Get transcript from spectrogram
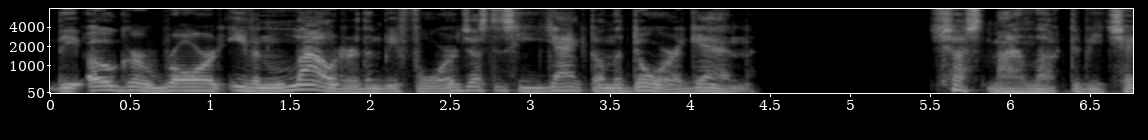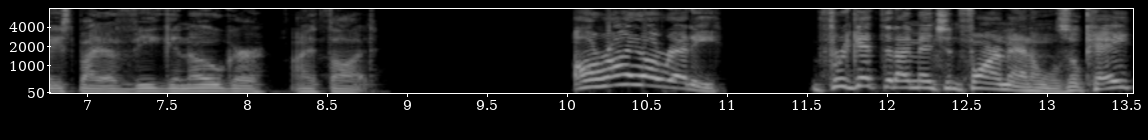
The ogre roared even louder than before just as he yanked on the door again. Just my luck to be chased by a vegan ogre, I thought. All right already! Forget that I mentioned farm animals, okay?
